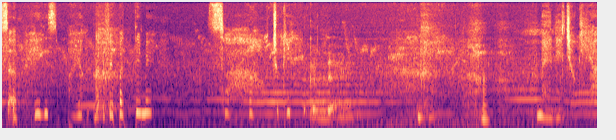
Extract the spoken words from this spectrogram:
सभी इस भयंकर विपत्ति में सहा हो चुके मैंने जो किया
